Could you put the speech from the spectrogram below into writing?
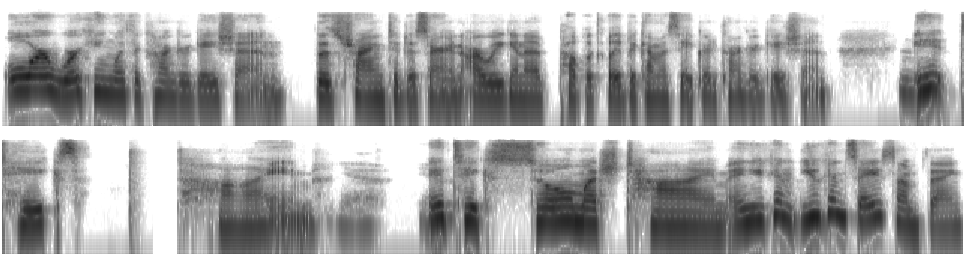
or working with a congregation that's trying to discern are we going to publicly become a sacred congregation? Mhm. It takes time. yeah. it takes so much time and you can you can say something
